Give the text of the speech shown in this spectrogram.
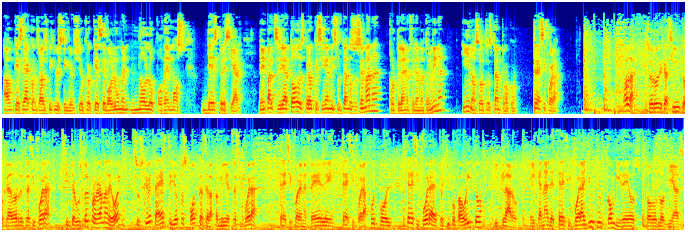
aunque sea contra los Pittsburgh Steelers. Yo creo que ese volumen no lo podemos despreciar. De mi parte sería todo, espero que sigan disfrutando su semana, porque la NFL no termina y nosotros tampoco. Tres y fuera. Hola, soy Rudy Jacinto, creador de Tres y Fuera. Si te gustó el programa de hoy, suscríbete a este y otros podcasts de la familia Tres y Fuera Tres y fuera NFL, Tres y fuera fútbol, Tres y fuera de tu equipo favorito y claro, el canal de Tres y fuera YouTube con videos todos los días,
